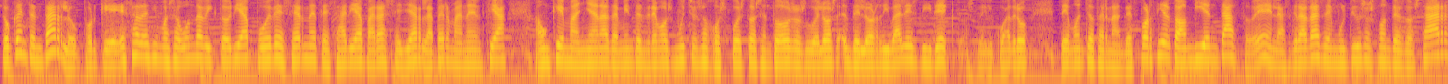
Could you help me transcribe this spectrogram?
toca intentarlo, porque esa decimosegunda victoria puede ser necesaria para sellar la permanencia, aunque mañana también tendremos muchos ojos puestos en todos los duelos de los rivales directos del cuadro de Moncho Fernández. Por cierto, ambientazo ¿eh? en las gradas del Multiusos Fontes Dosar,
